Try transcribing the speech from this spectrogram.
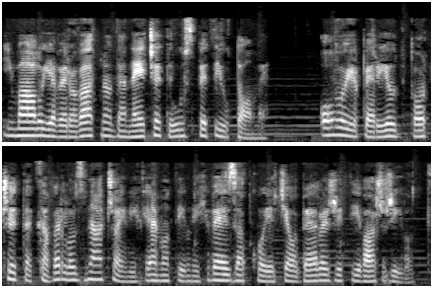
i malo je verovatno da nećete uspjeti u tome. Ovo je period početaka vrlo značajnih emotivnih veza koje će obeležiti vaš život.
